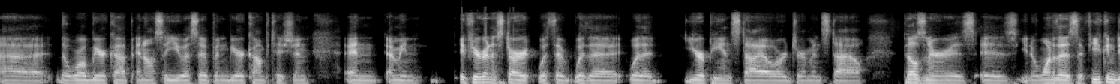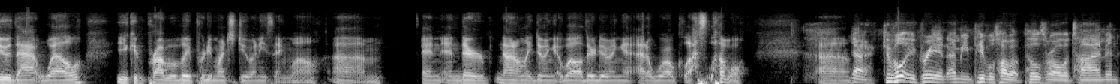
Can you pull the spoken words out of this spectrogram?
uh, the World Beer Cup, and also U.S. Open beer competition. And I mean, if you're going to start with a with a with a European style or German style, Pilsner is is you know one of those. If you can do that well, you can probably pretty much do anything well. Um, and and they're not only doing it well, they're doing it at a world class level. Um, Yeah, completely agree. And I mean, people talk about Pilsner all the time, and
